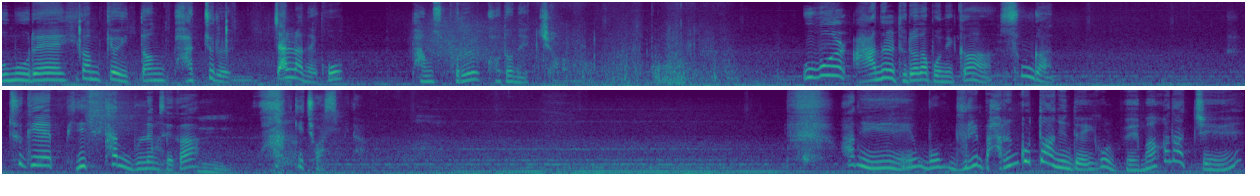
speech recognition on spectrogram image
우물에 휘감겨 있던 밧줄을 잘라내고 방수포를 걷어냈죠. 우물 안을 들여다보니까 순간 특유의 비릿한 물냄새가 음. 확 끼쳐왔습니다. 아니, 뭐 물이 마른 것도 아닌데 이걸 왜 막아놨지?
